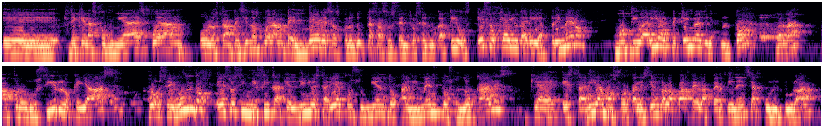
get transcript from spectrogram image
eh, de que las comunidades puedan o los campesinos puedan vender esos productos a sus centros educativos. ¿Eso qué ayudaría? Primero, motivaría al pequeño agricultor, ¿verdad? A producir lo que ya hace. Por segundo, eso significa que el niño estaría consumiendo alimentos locales, que estaríamos fortaleciendo la parte de la pertinencia cultural,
